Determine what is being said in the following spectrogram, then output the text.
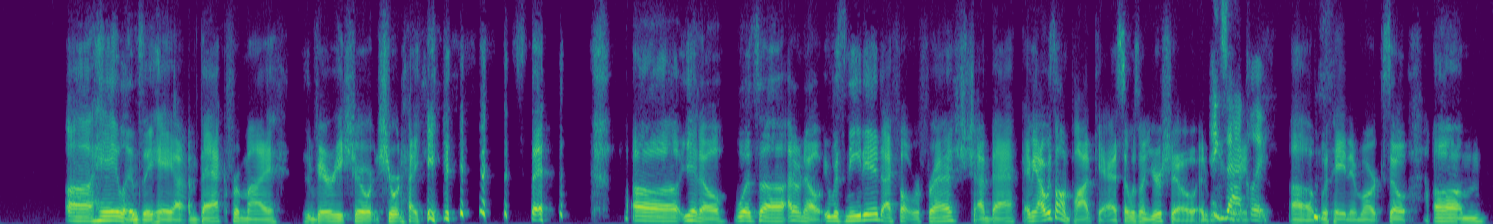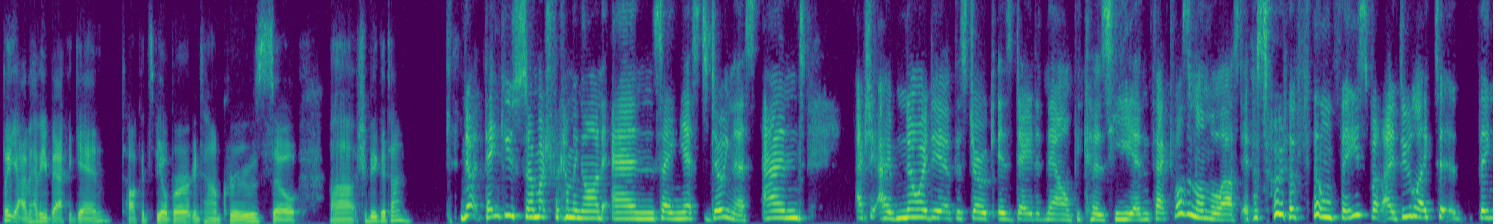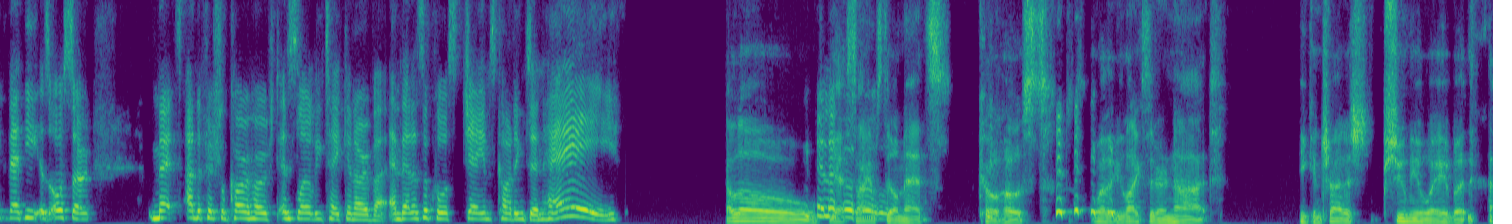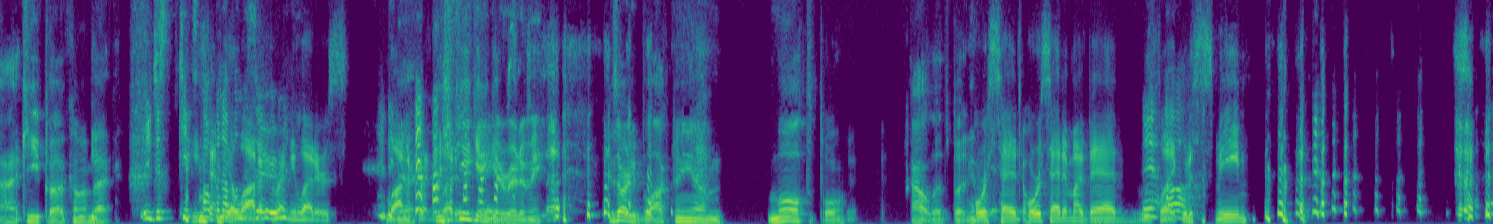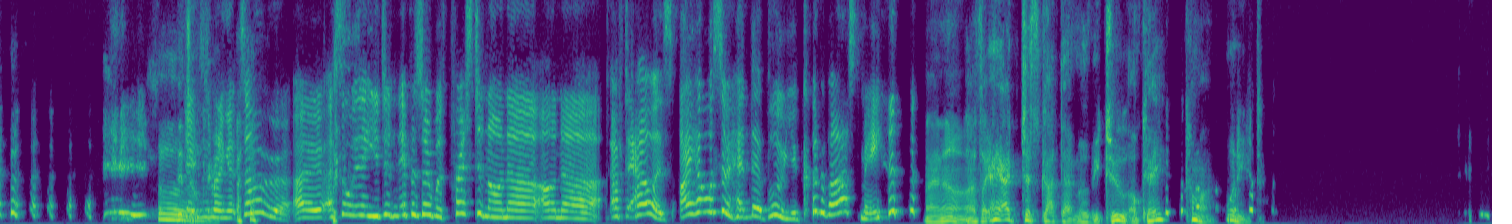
Uh, hey, Lindsay. Hey, I'm back from my very short, short hiatus. Uh, you know, was uh, I don't know. It was needed. I felt refreshed. I'm back. I mean, I was on podcast. I was on your show one point, Exactly. uh, with Hayden and Mark. So, um, but yeah, I'm happy back again, talking Spielberg and Tom Cruise. So, uh, should be a good time. No, thank you so much for coming on and saying yes to doing this. And actually, I have no idea if this joke is dated now because he, in fact, wasn't on the last episode of Film Feast, but I do like to think that he is also Matt's unofficial co host and slowly taken over. And that is, of course, James Coddington. Hey. Hello. Hello. Yes, I'm still Matt's co-host, whether he likes it or not. He can try to sh- shoo me away, but I keep uh, coming back. He just keeps He sent popping me up a lot the of Zoom. threatening letters. A lot of threatening letters. he can't get rid of me. He's already blocked me on multiple outlets, but you know, Horse head, horse head in my bed. Was Yeah, like, oh. what does this mean? It's James is running it. So I, I saw that you did an episode with Preston on uh on uh After Hours. I also had that blue. You could have asked me. I know. I was like, hey, I just got that movie too. Okay, come on. What are you?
